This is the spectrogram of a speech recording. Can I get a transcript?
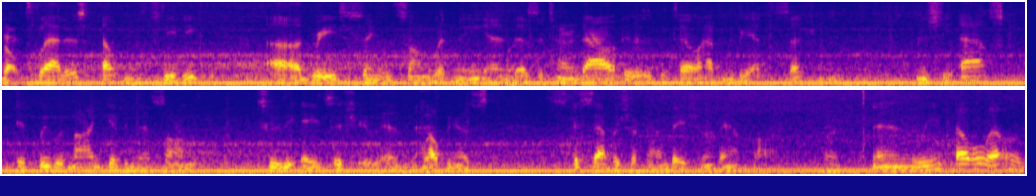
helps. Gladys, Elton, Stevie, uh, agreed to sing the song with me, and right. as it turned out, Elizabeth Taylor happened to be at the session, and she asked if we would mind giving that song to the AIDS issue and right. helping us establish a foundation of amfAR. Right. And we felt, well,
